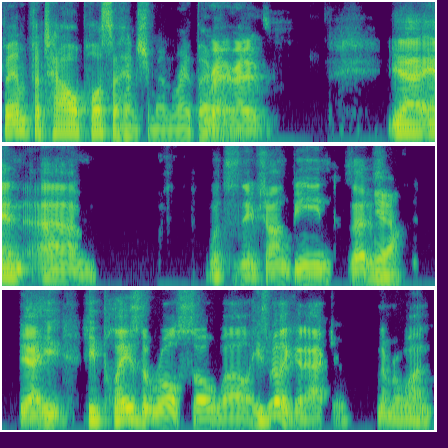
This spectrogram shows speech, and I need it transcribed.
femme fatale plus a henchman right there, right, right. Yeah, and um, what's his name? Sean Bean. Is that his- Yeah. yeah. He he plays the role so well. He's a really good actor. Number one,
